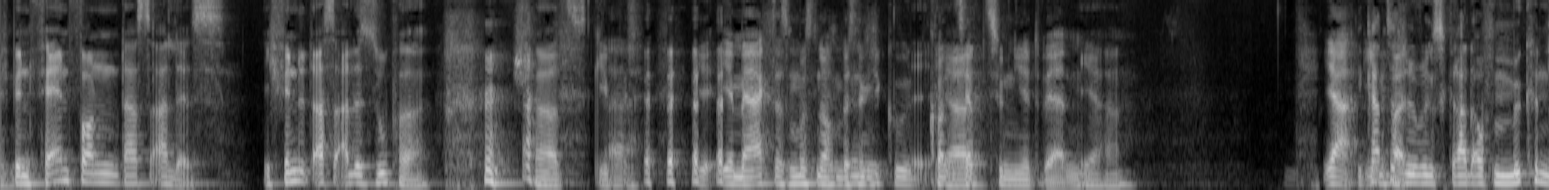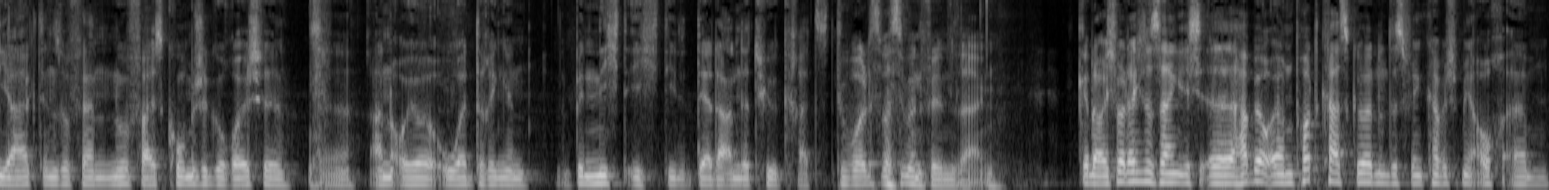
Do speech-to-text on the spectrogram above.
ich bin Fan von Das Alles. Ich finde das alles super. Shirts gibt. Ja. ihr, ihr, merkt, das muss noch ein bisschen gut konzeptioniert ja. werden. Ja. Ja, die Katze ist übrigens gerade auf Mückenjagd, insofern nur falls komische Geräusche äh, an euer Ohr dringen. Bin nicht ich, die, der da an der Tür kratzt. Du wolltest was über den Film sagen. Genau, ich wollte eigentlich nur sagen, ich äh, habe ja euren Podcast gehört und deswegen habe ich mir auch ähm,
